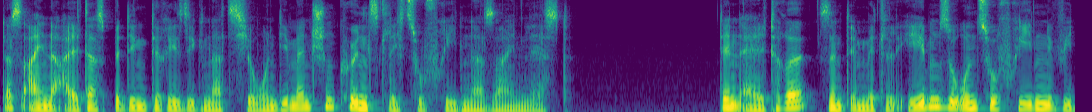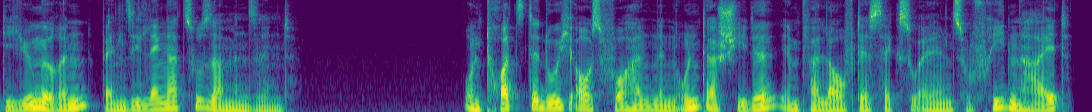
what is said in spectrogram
dass eine altersbedingte Resignation die Menschen künstlich zufriedener sein lässt. Denn Ältere sind im Mittel ebenso unzufrieden wie die Jüngeren, wenn sie länger zusammen sind und trotz der durchaus vorhandenen Unterschiede im Verlauf der sexuellen Zufriedenheit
